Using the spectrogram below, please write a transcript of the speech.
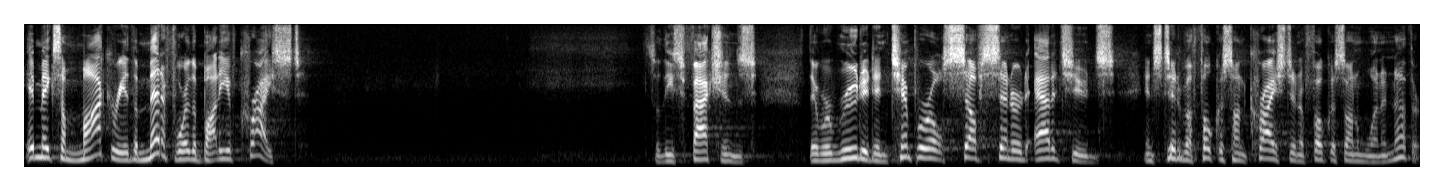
It makes a mockery of the metaphor of the body of Christ. So these factions, they were rooted in temporal, self centered attitudes instead of a focus on Christ and a focus on one another.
